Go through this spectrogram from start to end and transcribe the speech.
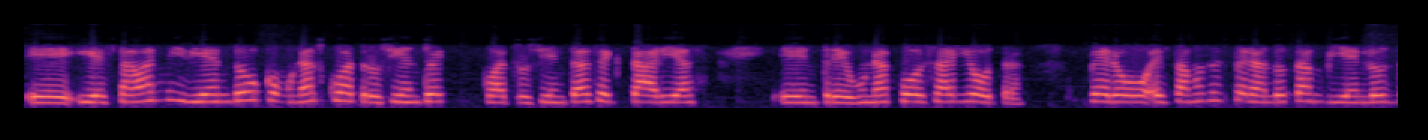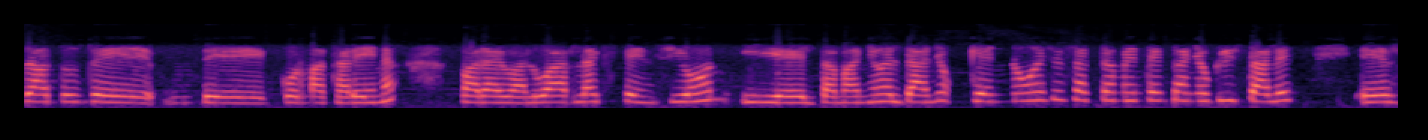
Eh, y estaban midiendo como unas 400, 400 hectáreas entre una cosa y otra pero estamos esperando también los datos de, de Cormacarena para evaluar la extensión y el tamaño del daño, que no es exactamente en daño cristales, es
